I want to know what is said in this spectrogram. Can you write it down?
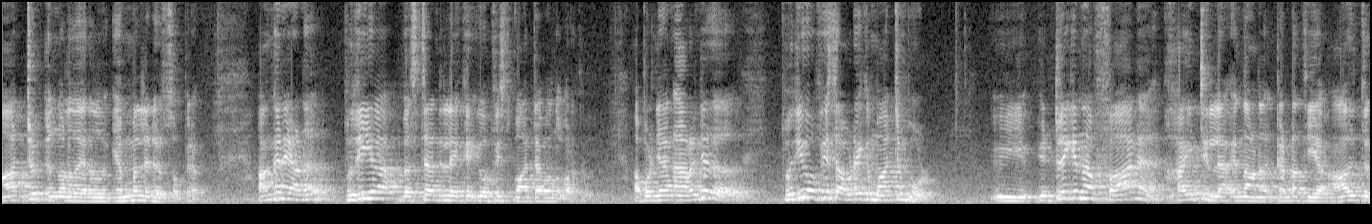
മാറ്റും എന്നുള്ളതായിരുന്നു എം എൽ എയുടെ ഒരു സ്വപ്നം. അങ്ങനെയാണ് പുതിയ ബസ് സ്റ്റാൻഡിലേക്ക് ഈ ഓഫീസ് മാറ്റാമെന്ന് പറഞ്ഞത്. അപ്പോൾ ഞാൻ അറിഞ്ഞത് പുതിയ ഓഫീസ് അവിടേക്ക് മാറ്റുമ്പോൾ ഈ ഇട്ടിരിക്കുന്ന ഫാന് ഹൈറ്റ് ഇല്ല എന്നാണ് കണ്ടെത്തിയ ആദ്യത്തെ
